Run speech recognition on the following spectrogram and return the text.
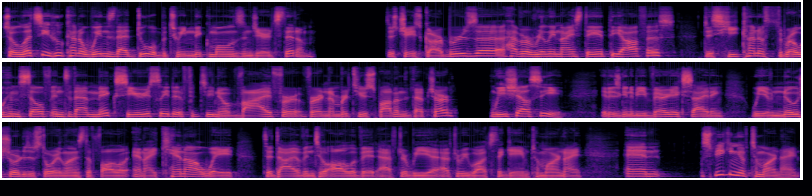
So let's see who kind of wins that duel between Nick Mullens and Jarrett Stidham. Does Chase Garbers uh, have a really nice day at the office? Does he kind of throw himself into that mix seriously to, you know vie for, for a number two spot on the depth chart? We shall see. It is going to be very exciting. We have no shortage of storylines to follow, and I cannot wait to dive into all of it after we uh, after we watch the game tomorrow night. And speaking of tomorrow night,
